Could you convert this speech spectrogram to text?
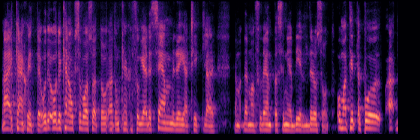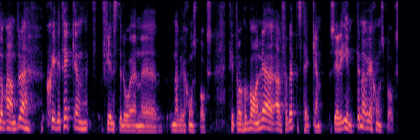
Nej, kanske inte. Och det, och det kan också vara så att de, att de kanske fungerade sämre i artiklar där man, där man förväntar sig mer bilder och sånt. Om man tittar på de andra skiljetecken finns det då en eh, navigationsbox. Tittar man på vanliga alfabetets tecken så är det inte navigationsbox.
